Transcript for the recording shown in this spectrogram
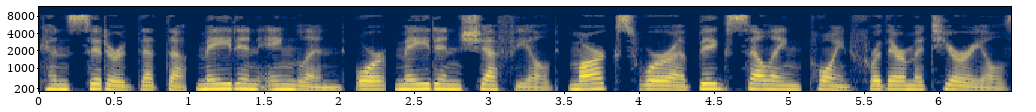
considered that the «Made in England» or «Made in Sheffield» marks were a big selling point for their materials,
